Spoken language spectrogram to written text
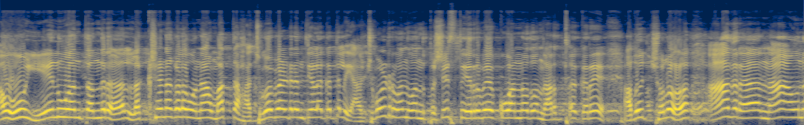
ಅವು ಏನು ಅಂತಂದ್ರೆ ಲಕ್ಷಣಗಳು ನಾವು ಮತ್ತೆ ಹಚ್ಕೋಬೇಡ್ರಿ ಅಂತ ಹೇಳಕತ್ತಿಲ್ಲ. ಹಚ್ಕೊಳ್ರಿ ಒಂದು ಒಂದು ಪ್ರಶಸ್ತಿ ಇರಬೇಕು ಅನ್ನೋದು ಒಂದು ಅರ್ಥ ಕರೆ. ಅದು ಚಲೋ ಆದ್ರೆ ನಾ ಅವನ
